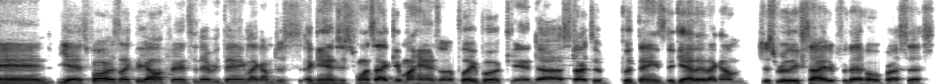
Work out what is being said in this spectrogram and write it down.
and yeah, as far as like the offense and everything, like I'm just again, just once I get my hands on a playbook and uh, start to put things together, like I'm just really excited for that whole process.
